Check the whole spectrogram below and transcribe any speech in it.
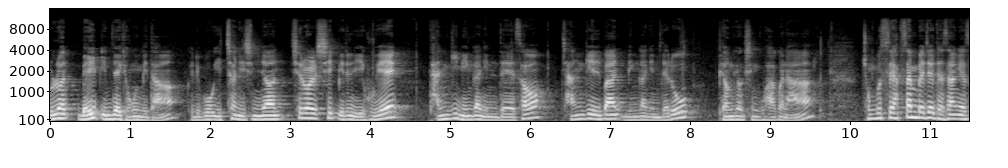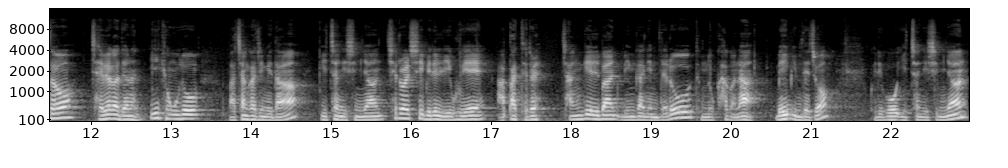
물론 매입 임대의 경우입니다. 그리고 2020년 7월 11일 이후에 단기 민간 임대에서 장기 일반 민간 임대로 변경 신고하거나 종부세 합산 배제 대상에서 제외가 되는 이 경우도 마찬가지입니다. 2020년 7월 11일 이후에 아파트를 장기 일반 민간 임대로 등록하거나 매입 임대죠. 그리고 2020년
